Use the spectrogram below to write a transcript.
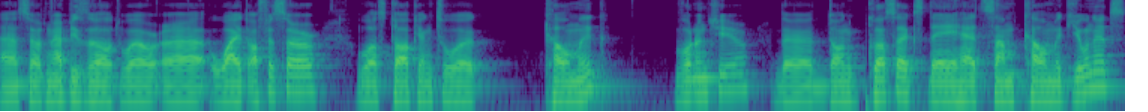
a certain episode where a white officer was talking to a Kalmyk volunteer. The Don Cossacks, they had some Kalmyk units,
